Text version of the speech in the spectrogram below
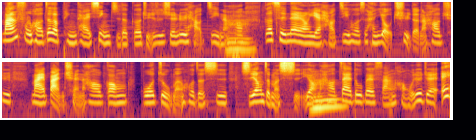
蛮符合这个平台性质的歌曲，就是旋律好记，然后歌词内容也好记，或者是很有趣的，然后去买版权，然后供博主们或者是使用者们使用，然后再度被翻红。我就觉得，哎、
